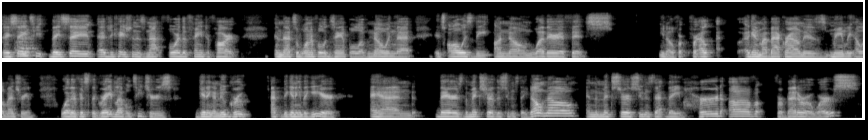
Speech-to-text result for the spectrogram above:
They say te- they say education is not for the faint of heart. And that's a wonderful example of knowing that it's always the unknown, whether if it's, you know, for, for again, my background is mainly elementary, whether if it's the grade level teachers getting a new group at the beginning of the year and there's the mixture of the students they don't know and the mixture of students that they've heard of for better or worse.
